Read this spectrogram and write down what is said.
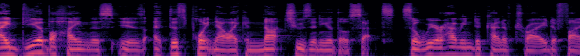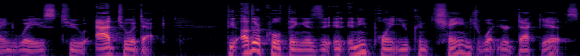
idea behind this is at this point now I cannot choose any of those sets. So we are having to kind of try to find ways to add to a deck. The other cool thing is at any point you can change what your deck is.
